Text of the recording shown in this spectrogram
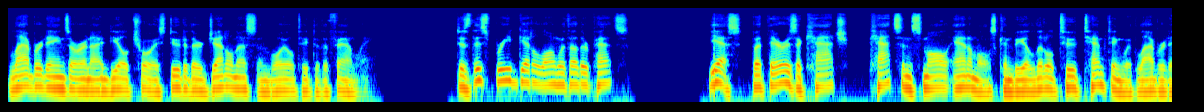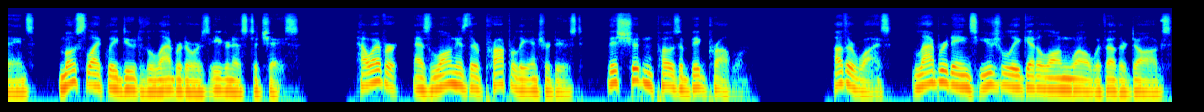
Labradanes are an ideal choice due to their gentleness and loyalty to the family. Does this breed get along with other pets? Yes, but there is a catch cats and small animals can be a little too tempting with Labradanes, most likely due to the Labrador's eagerness to chase. However, as long as they're properly introduced, this shouldn't pose a big problem. Otherwise, Labradanes usually get along well with other dogs,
